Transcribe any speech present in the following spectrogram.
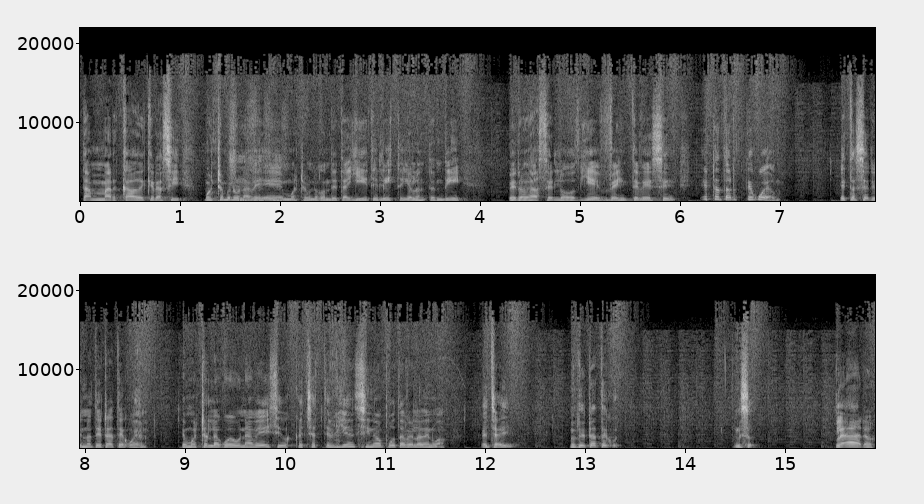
tan marcado de que era así. Muéstramelo una vez, muéstramelo con detallito y listo, ya lo entendí. Pero de hacerlo 10, 20 veces es tratarte weón. Esta serie no te trate weón. Te muestran la weón una vez y si vos cachaste bien, si no, puta, vela de nuevo. ¿Cachai? No te trate weón. Eso. Claro,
